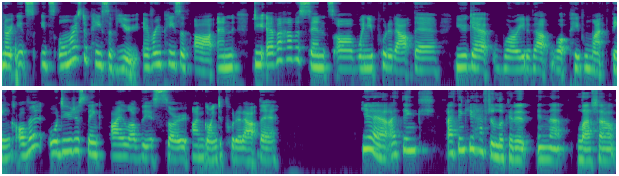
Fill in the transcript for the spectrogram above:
know it's it's almost a piece of you every piece of art. And do you ever have a sense of when you put it out there you get worried about what people might think of it? Or do you just think i love this so i'm going to put it out there yeah i think i think you have to look at it in that latter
